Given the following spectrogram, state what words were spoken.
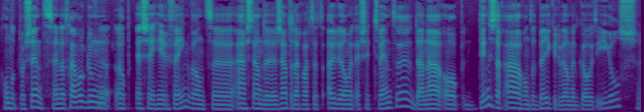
100%. En dat gaan we ook doen Ja. op SC Heerenveen. Want eh, aanstaande zaterdag wacht het uitduel met FC Twente. Daarna op dinsdagavond het bekerduel met Go Ahead Eagles. Eh,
